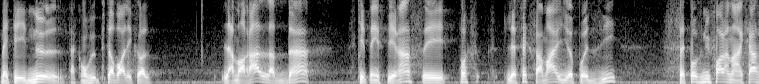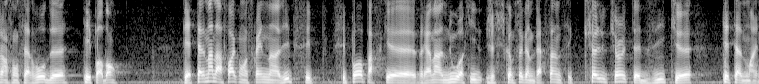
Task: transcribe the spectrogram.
mais t'es nul, fait qu'on veut plus t'avoir à l'école. La morale là-dedans, ce qui est inspirant, c'est pas que- le fait que sa mère lui a pas dit, c'est pas venu faire un ancrage dans son cerveau de t'es pas bon. Puis il y a tellement d'affaires qu'on se freine dans la vie, puis c'est, c'est pas parce que vraiment nous, OK, je suis comme ça comme personne, c'est que quelqu'un te dit que t'étais de même.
